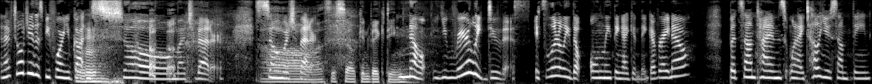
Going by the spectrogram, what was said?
And I've told you this before, and you've gotten Mhm. so much better. So much better. Oh, This is so convicting. No, you rarely do this. It's literally the only thing I can think of right now. But sometimes when I tell you something,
